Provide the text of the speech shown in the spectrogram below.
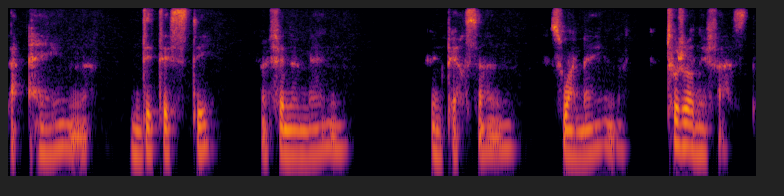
La haine, détester un phénomène, une personne, soi-même, toujours néfaste.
